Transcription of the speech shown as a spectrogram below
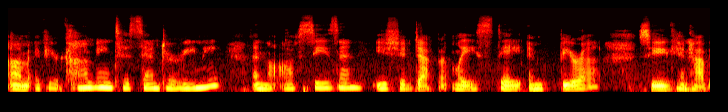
Um, if you're coming to Santorini in the off season, you should definitely stay in Fira so you can have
